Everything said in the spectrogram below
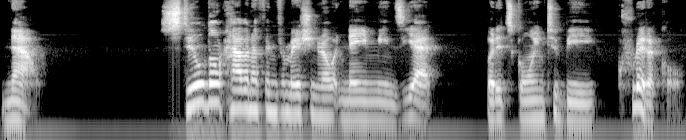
Now, still don't have enough information to know what name means yet, but it's going to be critical.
